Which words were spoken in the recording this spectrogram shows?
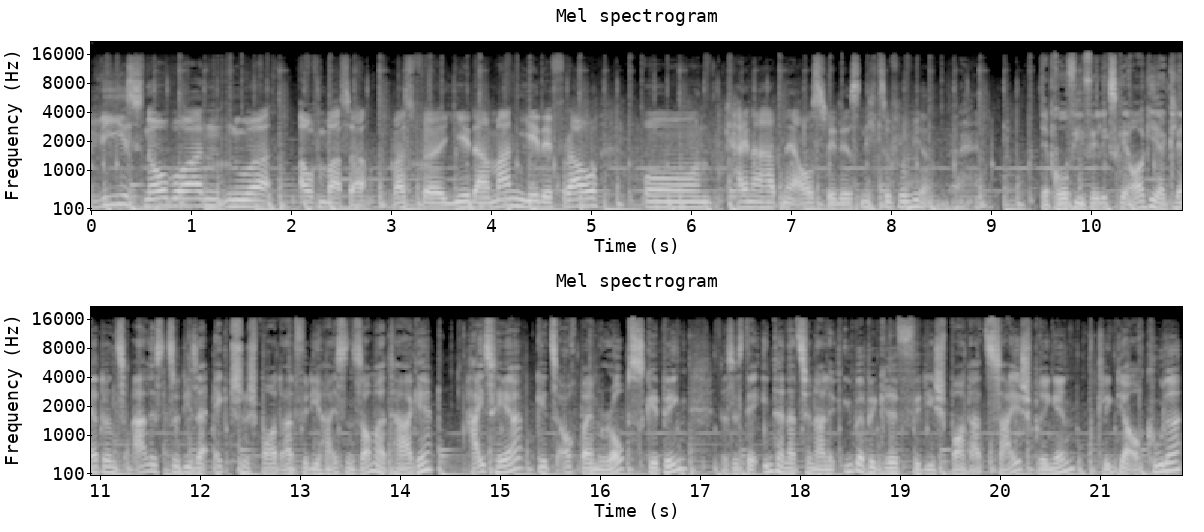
Wie Snowboarden, nur auf dem Wasser. Was für jeder Mann, jede Frau. Und keiner hat eine Ausrede, es nicht zu probieren. Der Profi Felix Georgi erklärt uns alles zu dieser Action-Sportart für die heißen Sommertage. Heiß her geht's auch beim Rope Skipping. Das ist der internationale Überbegriff für die Sportart Seilspringen. Klingt ja auch cooler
